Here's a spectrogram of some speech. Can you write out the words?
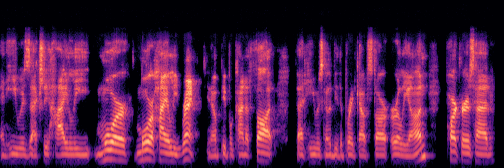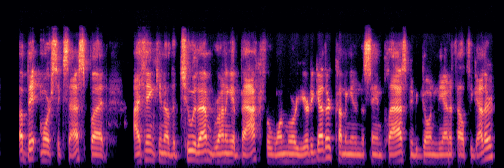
and he was actually highly more more highly ranked. You know, people kind of thought that he was going to be the breakout star early on. Parker has had a bit more success, but I think you know the two of them running it back for one more year together, coming in in the same class, maybe going to the NFL together,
